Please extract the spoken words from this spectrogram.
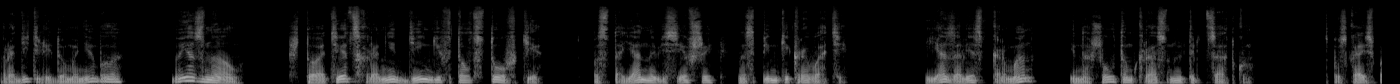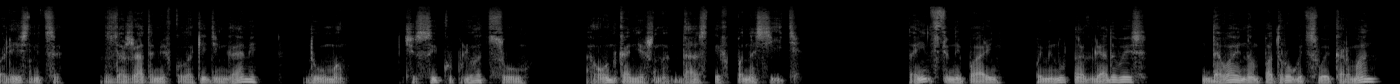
Родителей дома не было, но я знал, что отец хранит деньги в толстовке, постоянно висевшей на спинке кровати. Я залез в карман и нашел там красную тридцатку. Спускаясь по лестнице, с зажатыми в кулаке деньгами, думал, часы куплю отцу, а он, конечно, даст их поносить. Таинственный парень, поминутно оглядываясь, давая нам потрогать свой карман,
